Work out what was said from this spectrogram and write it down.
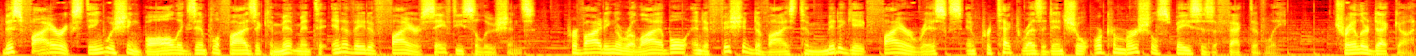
This fire extinguishing ball exemplifies a commitment to innovative fire safety solutions, providing a reliable and efficient device to mitigate fire risks and protect residential or commercial spaces effectively. Trailer Deck Gun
